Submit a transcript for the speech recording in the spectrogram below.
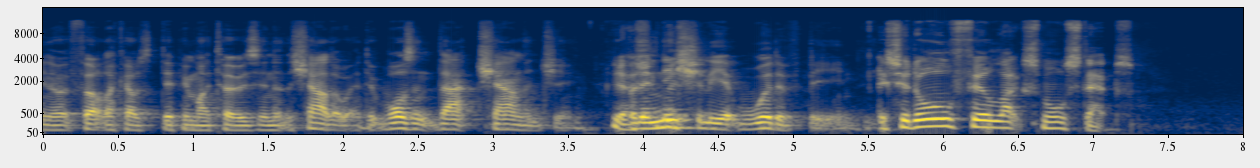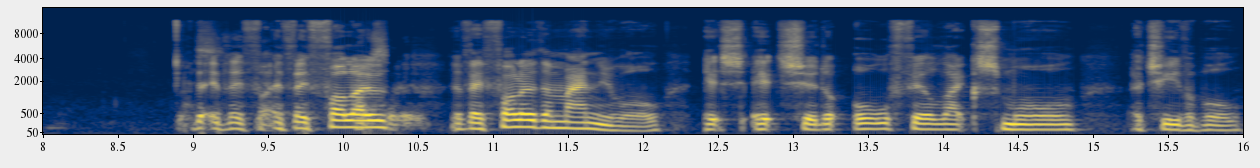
you know, it felt like I was dipping my toes in at the shallow end. It wasn't that challenging, yeah, but initially it would have been. It should all feel like small steps. Yes. If they yes. if they follow Absolutely. if they follow the manual, it's it should all feel like small, achievable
